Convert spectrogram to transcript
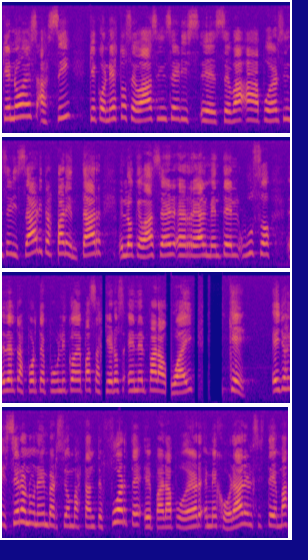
que no es así que con esto se va, a eh, se va a poder sincerizar y transparentar lo que va a ser eh, realmente el uso eh, del transporte público de pasajeros en el Paraguay, que ellos hicieron una inversión bastante fuerte para poder mejorar el sistema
